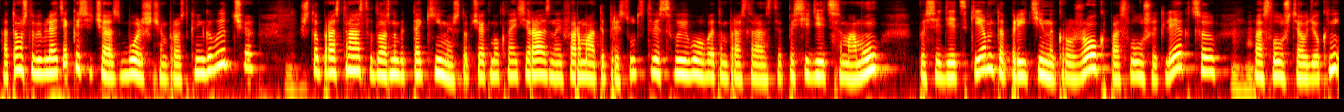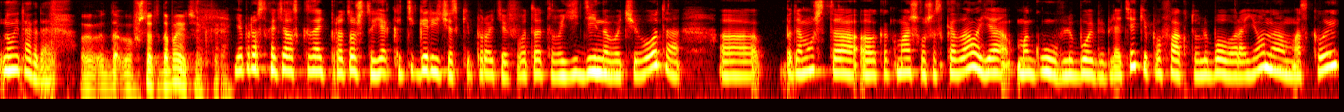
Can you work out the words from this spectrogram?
о том, что библиотека сейчас больше, чем просто книговыдача, mm-hmm. что пространства должны быть такими, чтобы человек мог найти разные форматы присутствия своего в этом пространстве, посидеть самому, посидеть с кем-то, прийти на кружок, послушать лекцию, mm-hmm. послушать аудиокнигу, ну и так далее. Э, что-то добавите, Виктория? Я просто хотела сказать про то, что я категорически против вот этого единого чего-то, а, потому что, а, как Маша уже сказала, я могу в любой библиотеке, по факту любого района Москвы,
